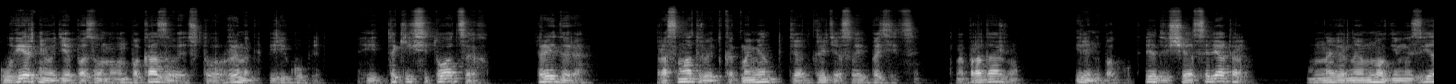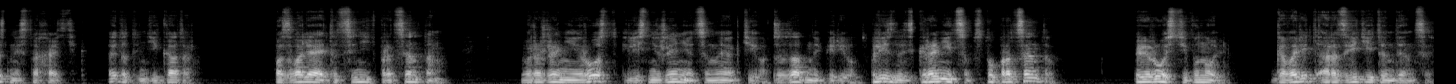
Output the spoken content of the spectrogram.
у верхнего диапазона он показывает, что рынок перекуплен. И в таких ситуациях трейдеры рассматривают как момент для открытия своей позиции на продажу или на покупку. Следующий осциллятор, наверное, многим известный стахастик. Этот индикатор позволяет оценить в процентном выражении рост или снижение цены актива за заданный период. Близость к границам 100% при росте в ноль говорит о развитии тенденции.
